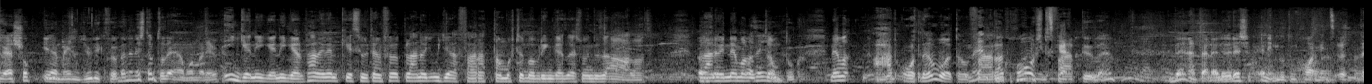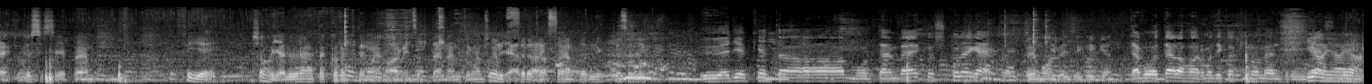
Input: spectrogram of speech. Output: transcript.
Olyan sok élmény gyűlik föl bennem, és nem tudod elmondani őket. igen, igen, igen. Pláne nem készültem föl, pláne, hogy úgy elfáradtam most ebbe a bringázásban, mint az állat. Pláne, hogy nem aludtam. nyomtuk. Nem, hát ott nem voltam fáradt, most fáradt. 32-vel, beálltál előre, és elindultunk 35-tel. Köszi szépen. Figyelj, És ahogy előre állt, akkor rögtön már 35-tel mentünk, nem nem hogy szeretek szállkodni. Köszönjük. Ő egyébként a mountain bike-os kollégától? Ő mondozik, igen. Te voltál a harmadik, aki ma ment ringezni? Ja, ja, ja.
